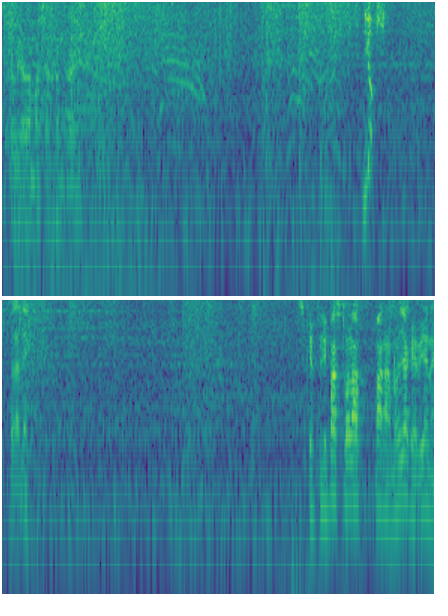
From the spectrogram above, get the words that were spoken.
Es que había demasiada gente ahí. ¡Dios! Espérate. Es que flipas toda la paranoia que viene.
